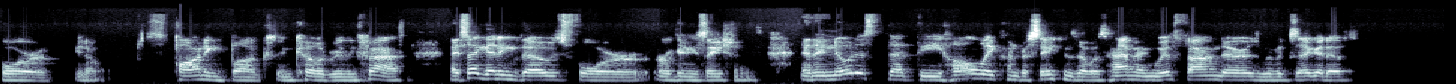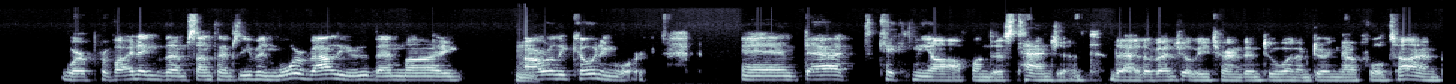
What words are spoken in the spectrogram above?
for you know spotting bugs in code really fast, I started getting those for organizations. And I noticed that the hallway conversations I was having with founders, with executives, were providing them sometimes even more value than my hmm. hourly coding work. And that kicked me off on this tangent that eventually turned into what I'm doing now full time,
